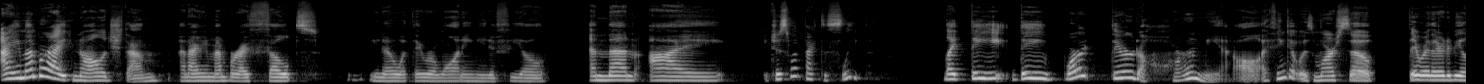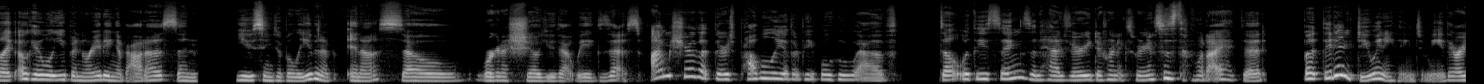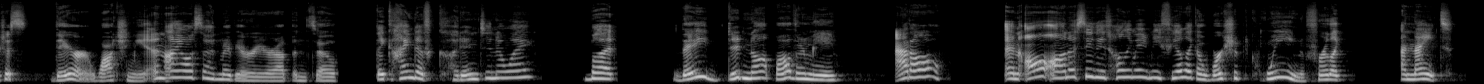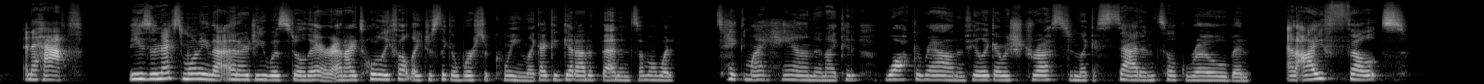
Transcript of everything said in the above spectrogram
I remember I acknowledged them and I remember I felt, you know, what they were wanting me to feel. And then I just went back to sleep. Like they they weren't there to harm me at all. I think it was more so they were there to be like, okay, well you've been reading about us and you seem to believe in in us, so we're going to show you that we exist. I'm sure that there's probably other people who have dealt with these things and had very different experiences than what I did, but they didn't do anything to me. They were just there watching me. And I also had my barrier up, and so they kind of couldn't in a way, but they did not bother me at all. In all honesty, they totally made me feel like a worshipped queen for like a night and a half. Because the next morning, that energy was still there, and I totally felt like just like a worshipped queen. Like I could get out of bed and someone would take my hand and I could walk around and feel like I was dressed in like a satin silk robe and and I felt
